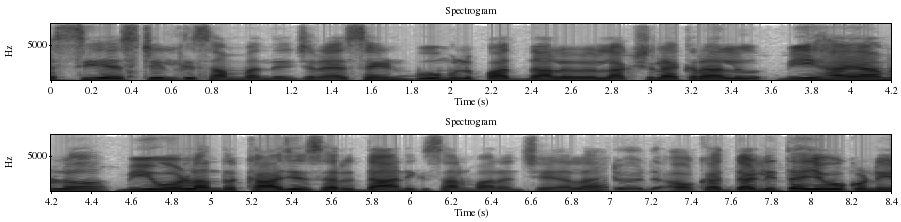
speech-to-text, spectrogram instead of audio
ఎస్సీ ఎస్టీలకి సంబంధించిన అసైన్ భూములు పద్నాలుగు లక్షల ఎకరాలు మీ హయాంలో మీ వాళ్ళు అందరూ కాజేశారు. దానికి సన్మానం చేయాలా? ఒక దళిత యువకుని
